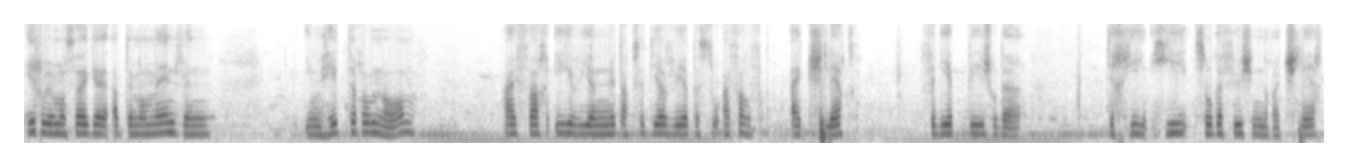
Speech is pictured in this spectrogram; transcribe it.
ich würde mal sagen, ab dem Moment, wenn im Heteronorm einfach irgendwie nicht akzeptiert wird, dass du einfach auf ein Geschlecht verliebt bist oder dich hingezogen fühlst in einem Geschlecht.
